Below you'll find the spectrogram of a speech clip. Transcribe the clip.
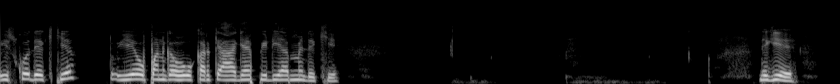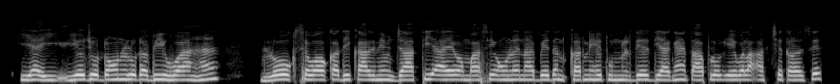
इसको देखिए तो ये ओपन कर वो करके आ गया पी में, देखिए। देखिए ये ये जो डाउनलोड अभी हुआ है, लोक सेवाओं का अधिकार जाति आय एवं ऑनलाइन आवेदन करने हेतु निर्देश दिया गया है तो आप लोग ये वाला अच्छे तरह से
